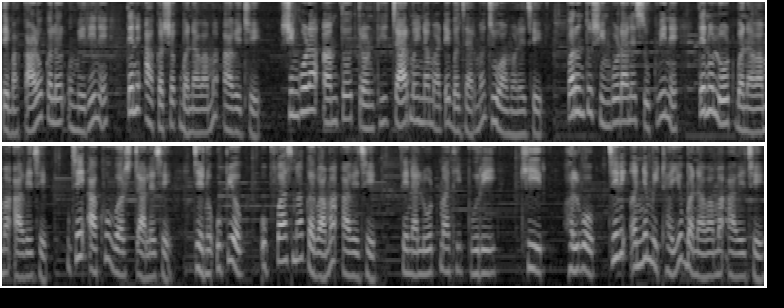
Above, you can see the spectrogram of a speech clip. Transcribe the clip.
તેમાં કાળો કલર ઉમેરીને તેને આકર્ષક બનાવવામાં આવે છે. શિંગોડા આમ તો ત્રણથી ચાર મહિના માટે બજારમાં જોવા મળે છે, પરંતુ શિંગોડાને સૂકવીને તેનો લોટ બનાવવામાં આવે છે, જે આખું વર્ષ ચાલે છે, જેનો ઉપયોગ ઉપવાસમાં કરવામાં આવે છે. તેના લોટમાંથી પૂરી, ખીર, હલવો જેવી અન્ય મીઠાઈઓ બનાવવામાં આવે છે.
